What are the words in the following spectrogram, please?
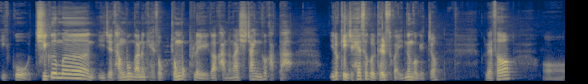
있고 지금은 이제 당분간은 계속 종목 플레이가 가능한 시장인 것 같다. 이렇게 이제 해석을 될 수가 있는 거겠죠. 그래서 어,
